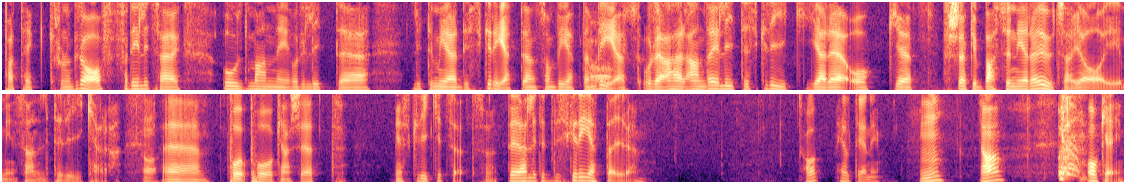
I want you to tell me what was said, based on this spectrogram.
Patek kronograf, för det är lite så här old money och det är lite, lite mer diskret, den som vet den Ja, vet. precis, och det här precis. andra är lite skrikigare och eh, försöker basunera ut så här, jag är minsann lite rik här. Ja. Eh, på, på kanske ett mer skrikigt sätt. Så det är lite diskreta i det. ja, helt enig. Mm. Ja, okej.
